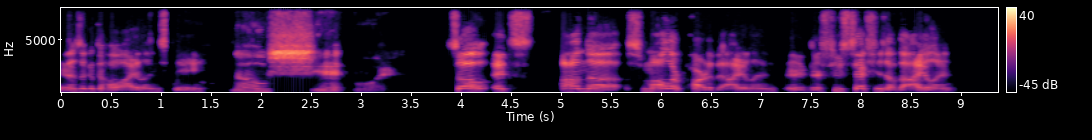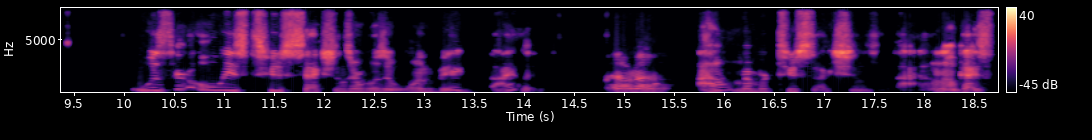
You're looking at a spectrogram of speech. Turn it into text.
Yeah, let's look at the whole island, see. No shit, boy. So it's on the smaller part of the island. Uh, there's two sections of the island. Was there always two sections, or was it one big island? I don't know. I don't remember two sections. I don't know, guys.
